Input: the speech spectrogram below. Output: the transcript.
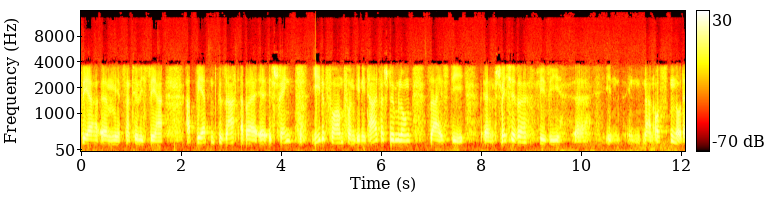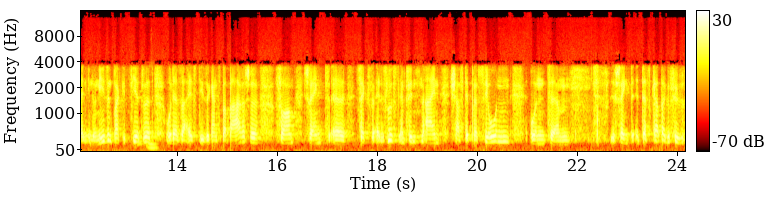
sehr, ähm, jetzt natürlich sehr abwertend gesagt, aber äh, es schränkt jede Form von Genitalverstümmelung, sei es die äh, schwächere, wie sie äh, in, in Nahen Osten oder in Indonesien praktiziert wird, oder sei es diese ganz barbarische Form, schränkt äh, sexuelles Lustempfinden ein, schafft Depressionen und ähm, schränkt das Körpergefühl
